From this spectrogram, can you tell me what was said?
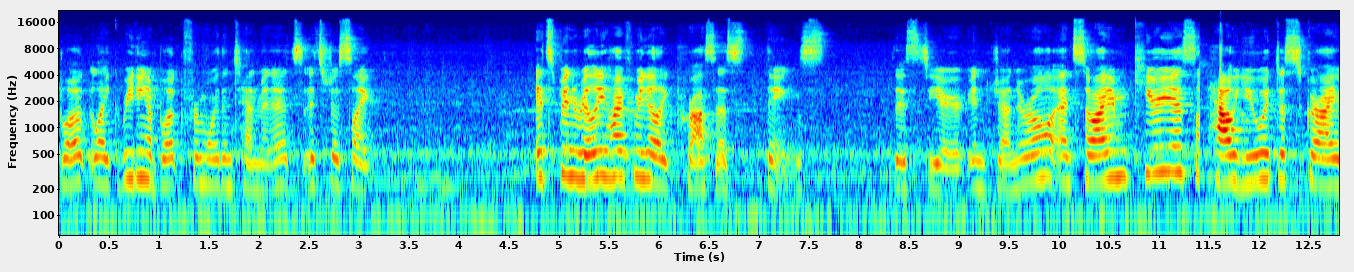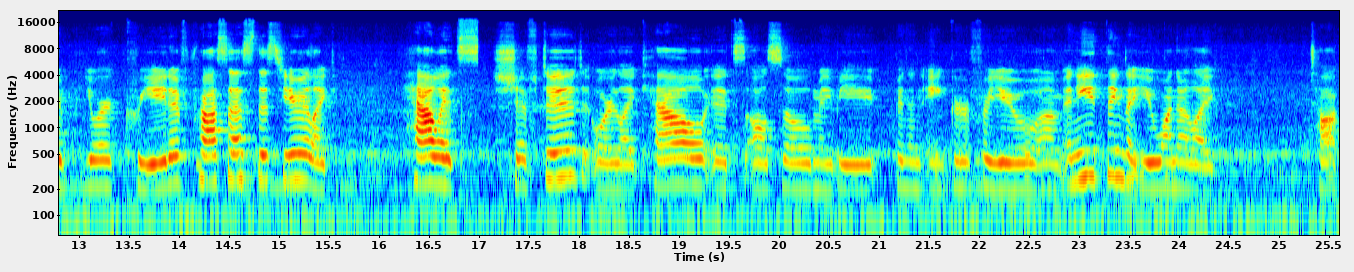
book, like reading a book for more than 10 minutes. It's just like it's been really hard for me to like process things this year in general. And so I'm curious how you would describe your creative process this year, like how it's shifted or like how it's also maybe been an anchor for you. Um, anything that you want to like talk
